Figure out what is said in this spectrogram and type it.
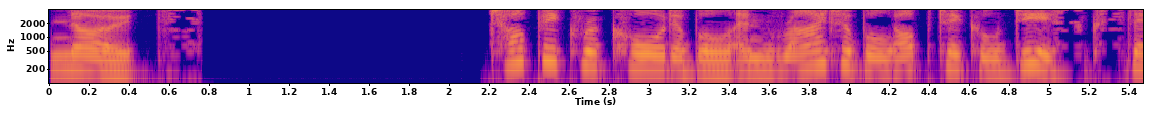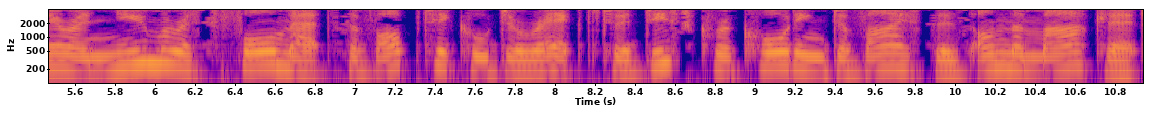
Notes Topic recordable and writable optical discs There are numerous formats of optical direct-to-disc recording devices on the market,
